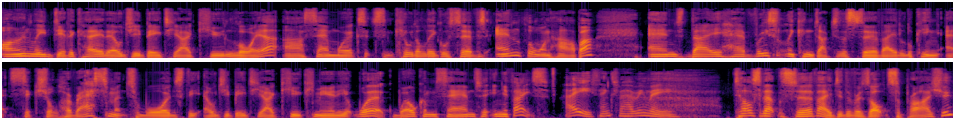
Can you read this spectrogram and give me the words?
only dedicated LGBTIQ lawyer. Uh, Sam works at St Kilda Legal Service and Thorne Harbour, and they have recently conducted a survey looking at sexual harassment towards the LGBTIQ community at work. Welcome, Sam, to In Your Face. Hey, thanks for having me. Tell us about the survey. Did the results surprise you?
